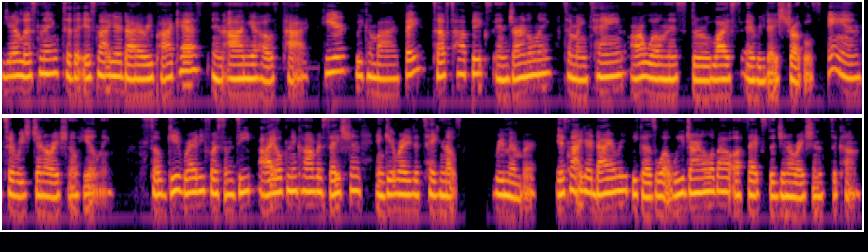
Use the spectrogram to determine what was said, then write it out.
You're listening to the It's Not Your Diary podcast, and I'm your host, Ty. Here, we combine faith, tough topics, and journaling to maintain our wellness through life's everyday struggles and to reach generational healing. So get ready for some deep, eye opening conversations and get ready to take notes. Remember, it's not your diary because what we journal about affects the generations to come.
